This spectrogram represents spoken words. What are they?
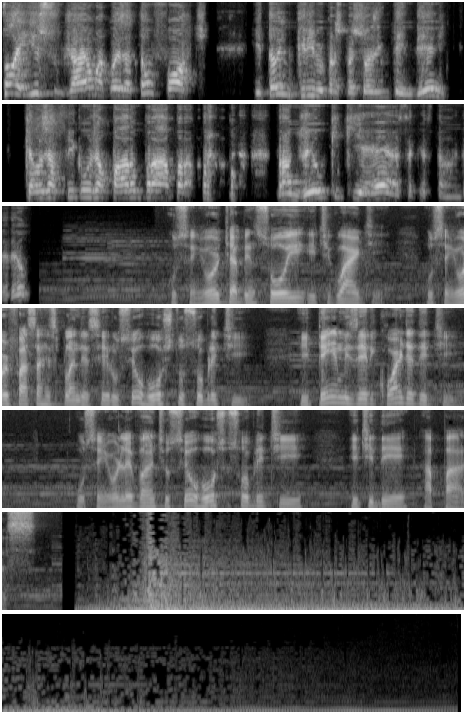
Só isso já é uma coisa tão forte e tão incrível para as pessoas entenderem que elas já ficam, já param para ver o que, que é essa questão, entendeu? O Senhor te abençoe e te guarde. O Senhor faça resplandecer o seu rosto sobre ti e tenha misericórdia de ti. O Senhor levante o seu rosto sobre ti e te dê a paz.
